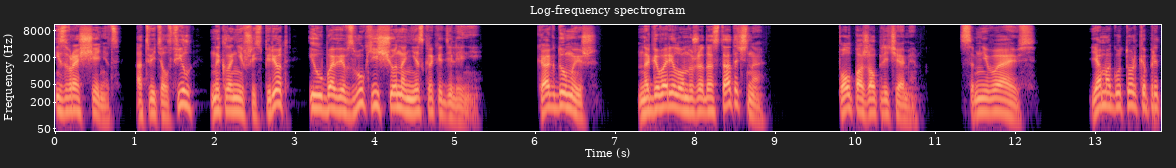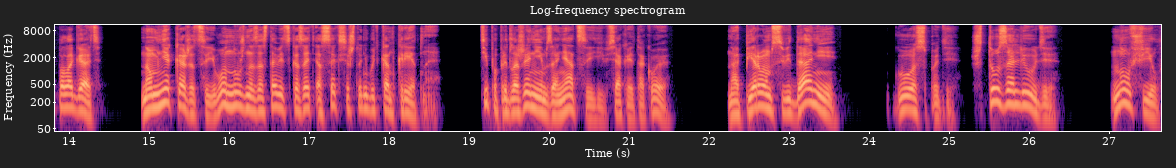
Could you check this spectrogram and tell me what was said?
извращенец», — ответил Фил, наклонившись вперед и убавив звук еще на несколько делений. «Как думаешь, наговорил он уже достаточно?» Пол пожал плечами. «Сомневаюсь. Я могу только предполагать. Но мне кажется, его нужно заставить сказать о сексе что-нибудь конкретное. Типа предложение им заняться и всякое такое. На первом свидании? Господи, что за люди? Ну, Фил,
